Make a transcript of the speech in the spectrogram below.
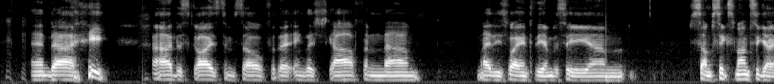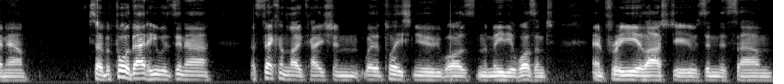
and uh, he uh, disguised himself with an English scarf and um, made his way into the embassy um, some six months ago now. So before that, he was in a, a second location where the police knew he was and the media wasn't. And for a year last year, he was in this um,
